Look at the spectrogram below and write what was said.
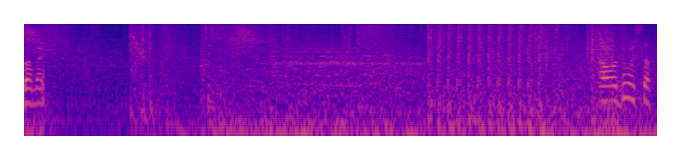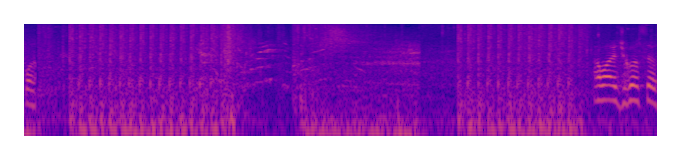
Bama. Evo tu I Evo to go still.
